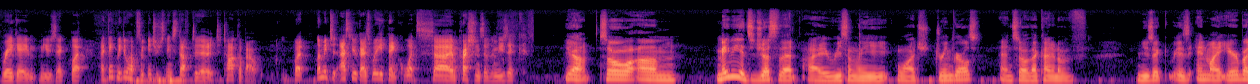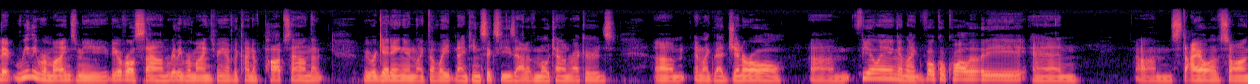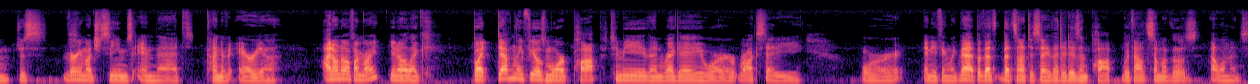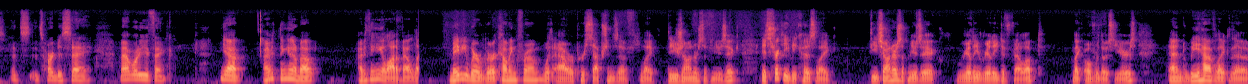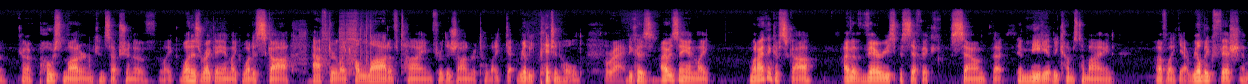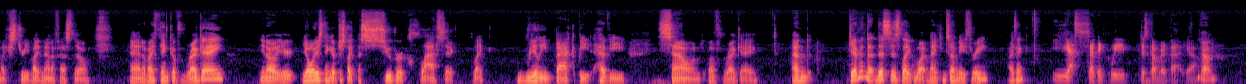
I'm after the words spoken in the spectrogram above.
reggae music, but I think we do have some interesting stuff to to talk about. But let me ask you guys, what do you think? What's uh, impressions of the music? Yeah. So um maybe it's just that I recently watched Dreamgirls and so that kind of music is in my ear, but it really reminds me the overall sound really reminds me of the kind of pop sound that we were getting in like the late 1960s out of Motown records. Um and like that general um feeling and like vocal quality and um style of song just very much seems in that kind of area. I don't know if I'm right, you know, like, but definitely feels more pop to me than reggae or rocksteady or anything like that. But that's that's not to say that it isn't pop without some of those elements. It's it's hard to say. Matt, what do you think? Yeah, I've been thinking about. I've been thinking a lot about like maybe where we're coming from with our perceptions of like these genres of music. It's tricky because like the genres of music really, really developed like over those years, and we have like the kind of postmodern conception of like what is reggae and like what is ska after like a lot of time for the genre to like get really pigeonholed Right. because I was saying like when I think of ska, I have a very specific sound that immediately comes to mind of like yeah, Reel Big Fish and like Streetlight Manifesto. And if I think of reggae, you know, you you always think of just like the super classic, like really backbeat heavy sound of reggae. And given that this is like what 1973, I think Yes, I think we discovered that. Yeah. Yeah.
